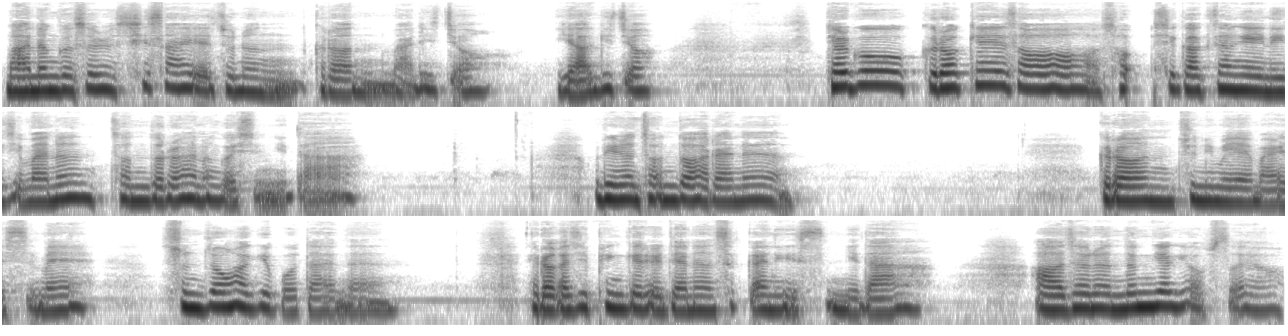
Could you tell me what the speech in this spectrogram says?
많은 것을 시사해 주는 그런 말이죠. 이야기죠. 결국 그렇게 해서 시각장애인이지만은 전도를 하는 것입니다. 우리는 전도하라는 그런 주님의 말씀에 순종하기보다는 여러 가지 핑계를 대는 습관이 있습니다. 아, 저는 능력이 없어요.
